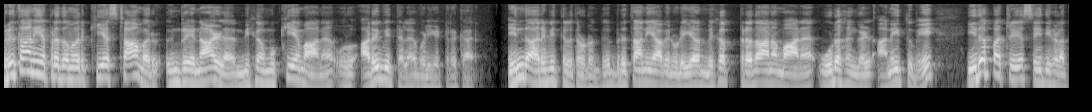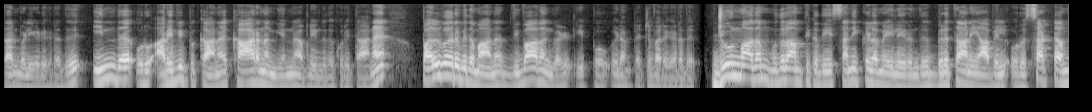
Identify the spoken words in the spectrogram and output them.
பிரித்தானிய பிரதமர் கியர் ஸ்டாமர் இன்றைய நாளில் மிக முக்கியமான ஒரு அறிவித்தலை வெளியிட்டிருக்கார். இந்த அறிவித்தலை தொடர்ந்து பிரித்தானியாவினுடைய மிக பிரதானமான ஊடகங்கள் அனைத்துமே இதை பற்றிய செய்திகளை தான் வெளியிடுகிறது. இந்த ஒரு அறிவிப்புக்கான காரணம் என்ன அப்படின்றது குறித்தான பல்வேறு விதமான விவாதங்கள் இப்போ இடம்பெற்று வருகிறது. ஜூன் மாதம் முதலாம் திகதி சனிக்கிழமையிலிருந்து பிரித்தானியாவில் ஒரு சட்டம்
